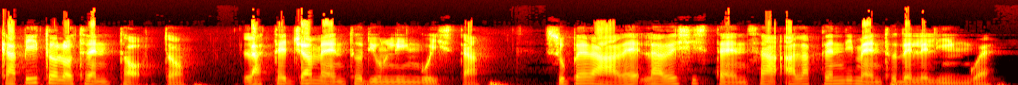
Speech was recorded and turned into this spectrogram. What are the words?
Capitolo 38 L'atteggiamento di un linguista Superare la resistenza all'apprendimento delle lingue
